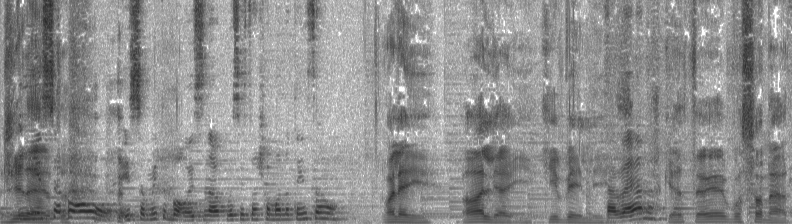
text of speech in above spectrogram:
isso é bom, isso é muito bom. É sinal que vocês estão chamando atenção. Olha aí, olha aí, que beleza. Tá vendo? Fiquei até emocionado.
